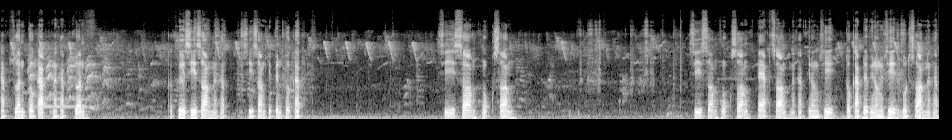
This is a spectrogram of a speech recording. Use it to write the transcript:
ครับส่วนตัวกลับนะครับส่วน ก็คือ C สองนะครับ C สองจะเป็นตัวกลับ C สองหกสองสี่สองหกสองแปดสองนะครับ พี่น้องที่ตัวกลับด้วยพี่น้องที่หลุดสองนะครับ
